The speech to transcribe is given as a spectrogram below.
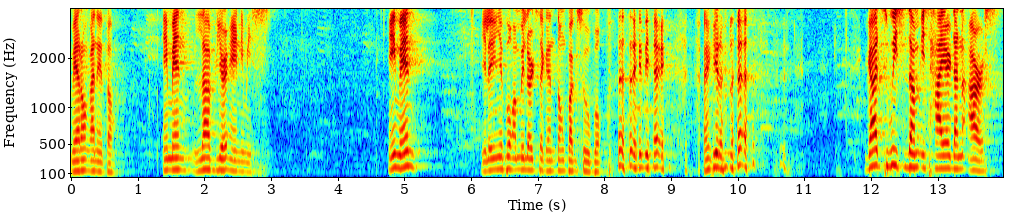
meron ka nito. Amen? Love your enemies. Amen? Ilayo niyo po kami, Lord, sa gantong pagsubok. Ang hirap na. God's wisdom is higher than ours.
